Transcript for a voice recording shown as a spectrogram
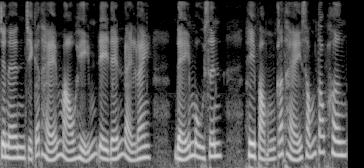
cho nên chỉ có thể mạo hiểm đi đến Đài Loan để mưu sinh, hy vọng có thể sống tốt hơn.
